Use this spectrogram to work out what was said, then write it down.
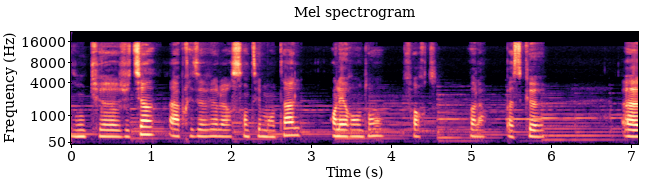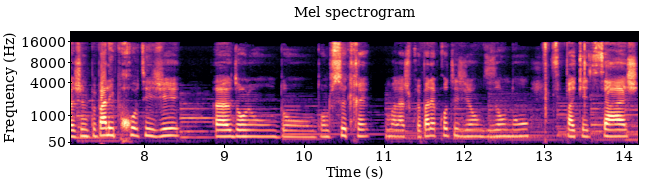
Donc euh, je tiens à préserver leur santé mentale en les rendant fortes, voilà, parce que je ne peux pas les protéger dans, dans, le secret. Voilà, je ne pourrais pas les protéger en disant non, il ne faut pas qu'elles sachent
